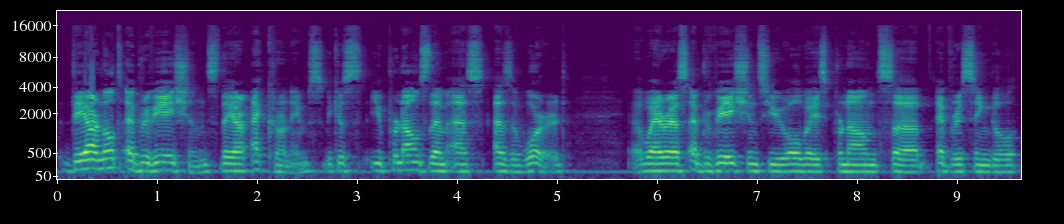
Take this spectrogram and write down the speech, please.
they are not abbreviations; they are acronyms because you pronounce them as as a word, uh, whereas abbreviations you always pronounce uh, every single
